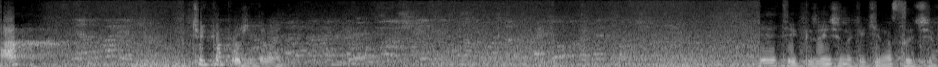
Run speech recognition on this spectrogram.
А? Чуть попозже, давай. Видите, женщины какие настойчивые.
